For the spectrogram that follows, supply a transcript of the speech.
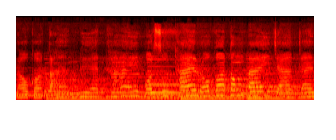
เราก็ต่างเลือนหาย บทสุดท้ายเราก็ต้องตายจากกัน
